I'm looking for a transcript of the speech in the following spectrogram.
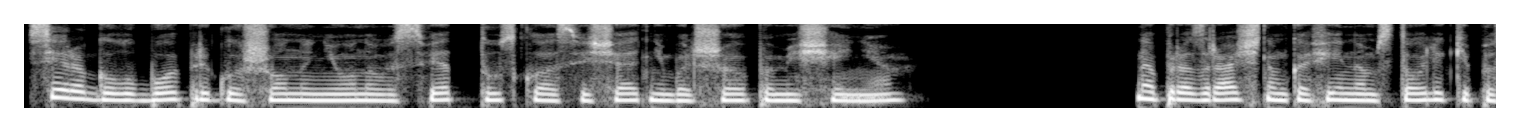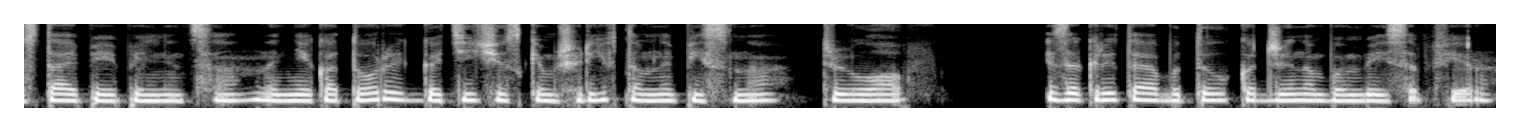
Серо-голубой приглушенный неоновый свет тускло освещает небольшое помещение. На прозрачном кофейном столике пустая пепельница, на дне которой готическим шрифтом написано «True Love» и закрытая бутылка джина «Бомбей Сапфир».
